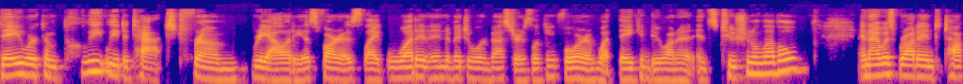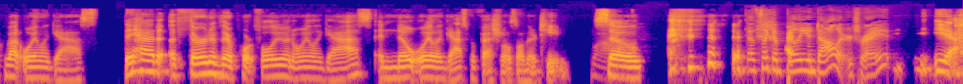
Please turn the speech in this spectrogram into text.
they were completely detached from reality as far as like what an individual investor is looking for and what they can do on an institutional level. And I was brought in to talk about oil and gas. They had a third of their portfolio in oil and gas and no oil and gas professionals on their team. Wow. So that's like a billion dollars, right? Yeah.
